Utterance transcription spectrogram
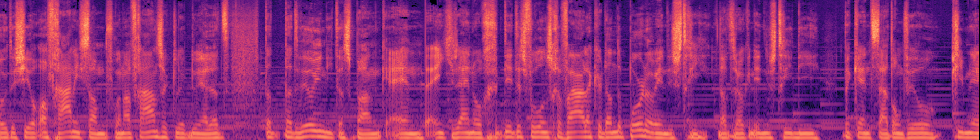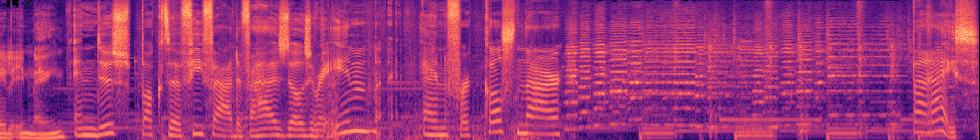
potentieel Afghanistan voor een Afghaanse club doen. Ja, dat, dat, dat wil je niet als bank. En eentje zei nog, dit is voor ons gevaarlijker dan de porno-industrie. Dat is ook een industrie die bekend staat om veel criminele inmenging. En dus pakte FIFA de verhuisdozen weer in en verkast naar Parijs.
